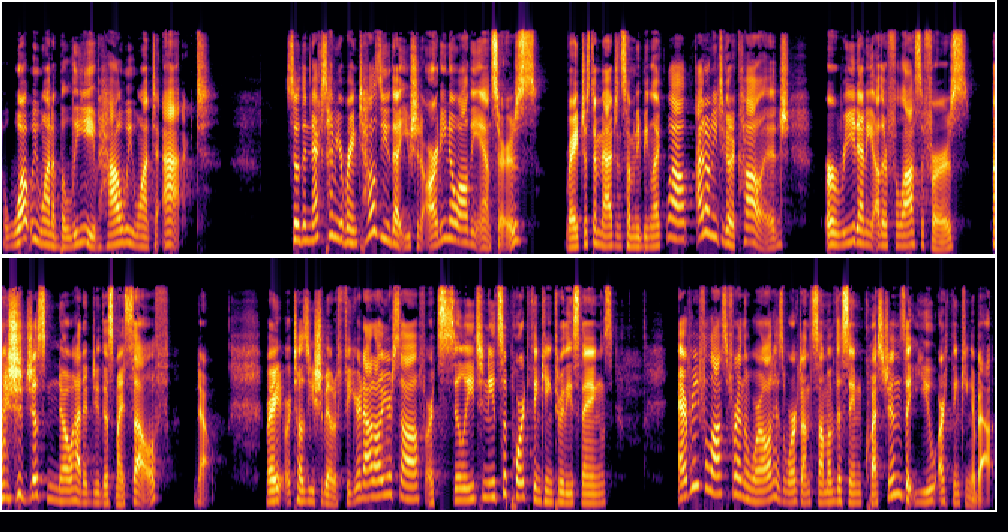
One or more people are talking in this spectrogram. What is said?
what we want to believe, how we want to act. So the next time your brain tells you that you should already know all the answers, right? Just imagine somebody being like, well, I don't need to go to college or read any other philosophers. I should just know how to do this myself. No right? Or tells you you should be able to figure it out all yourself, or it's silly to need support thinking through these things. Every philosopher in the world has worked on some of the same questions that you are thinking about.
